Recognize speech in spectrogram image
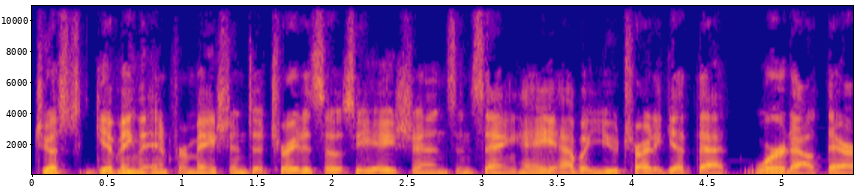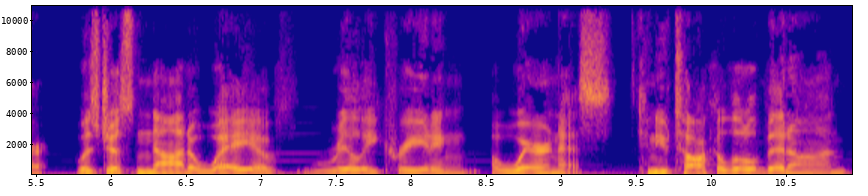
just giving the information to trade associations and saying, Hey, how about you try to get that word out there was just not a way of really creating awareness. Can you talk a little bit on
